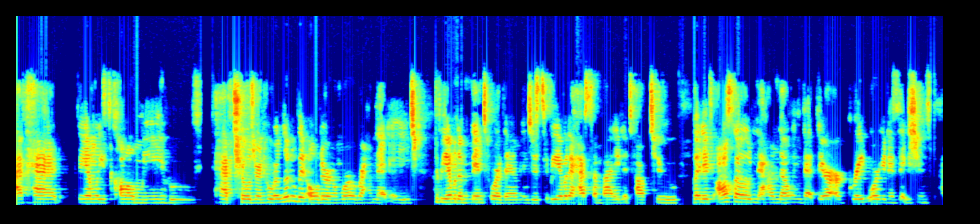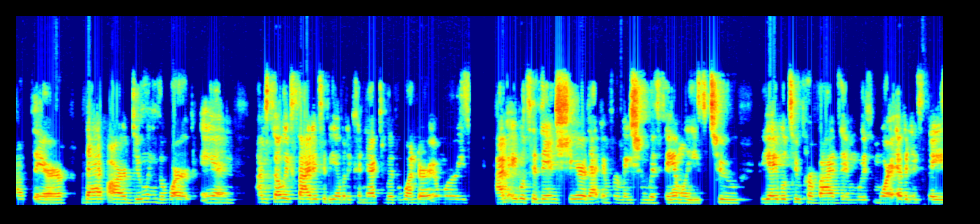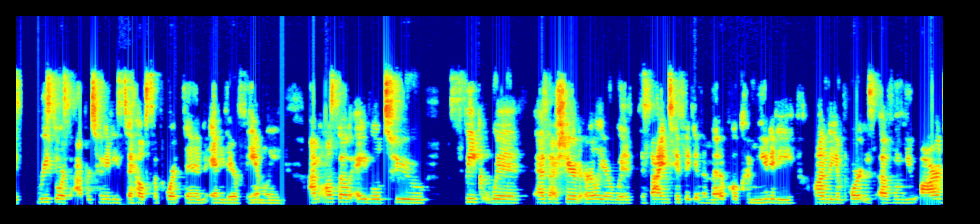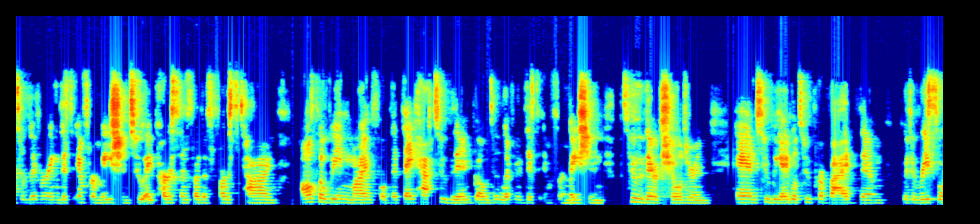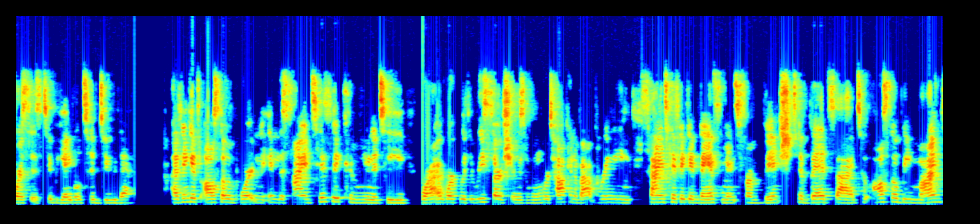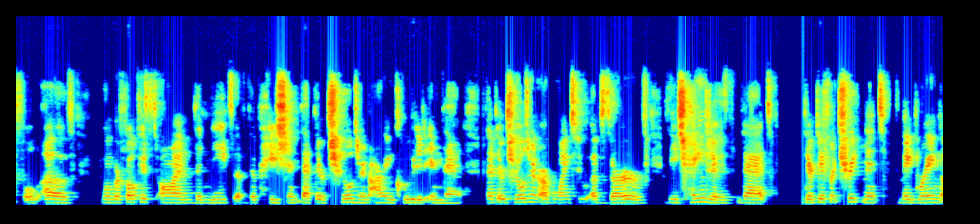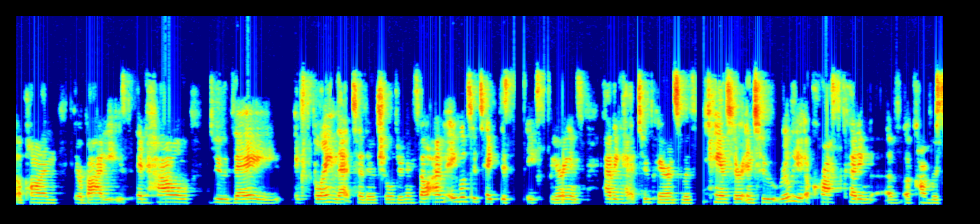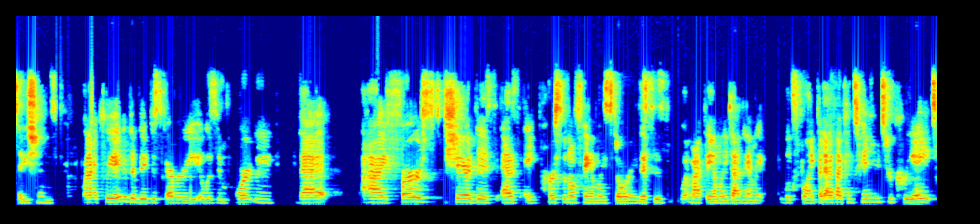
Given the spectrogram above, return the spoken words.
I've had families call me who have children who are a little bit older and were around that age to be able to mentor them and just to be able to have somebody to talk to. But it's also now knowing that there are great organizations out there that are doing the work. And I'm so excited to be able to connect with Wonder and Worries. I'm able to then share that information with families to be able to provide them with more evidence based resource opportunities to help support them and their family. I'm also able to speak with, as I shared earlier, with the scientific and the medical community on the importance of when you are delivering this information to a person for the first time, also being mindful that they have to then go deliver this information to their children and to be able to provide them with resources to be able to do that. I think it's also important in the scientific community where I work with researchers when we're talking about bringing scientific advancements from bench to bedside to also be mindful of when we're focused on the needs of the patient that their children are included in that that their children are going to observe the changes that their different treatment may bring upon their bodies and how do they explain that to their children. And so i'm able to take this experience having had two parents with cancer into really a cross cutting of, of conversations when i created the big discovery it was important that I first shared this as a personal family story. This is what my family dynamic looks like. But as I continue to create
